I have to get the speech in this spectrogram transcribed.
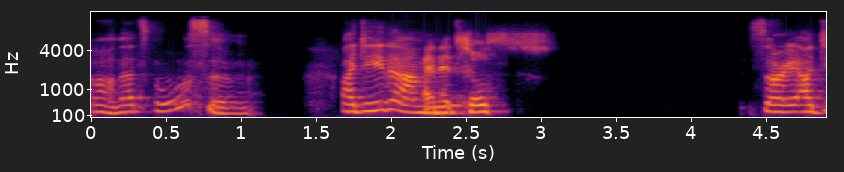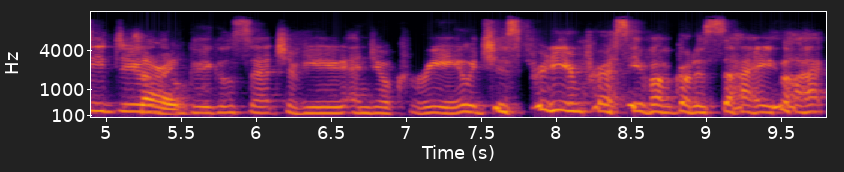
Oh, that's awesome. I did. Um, and it's also. Sorry, I did do Sorry. a Google search of you and your career, which is pretty impressive, I've got to say. Like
